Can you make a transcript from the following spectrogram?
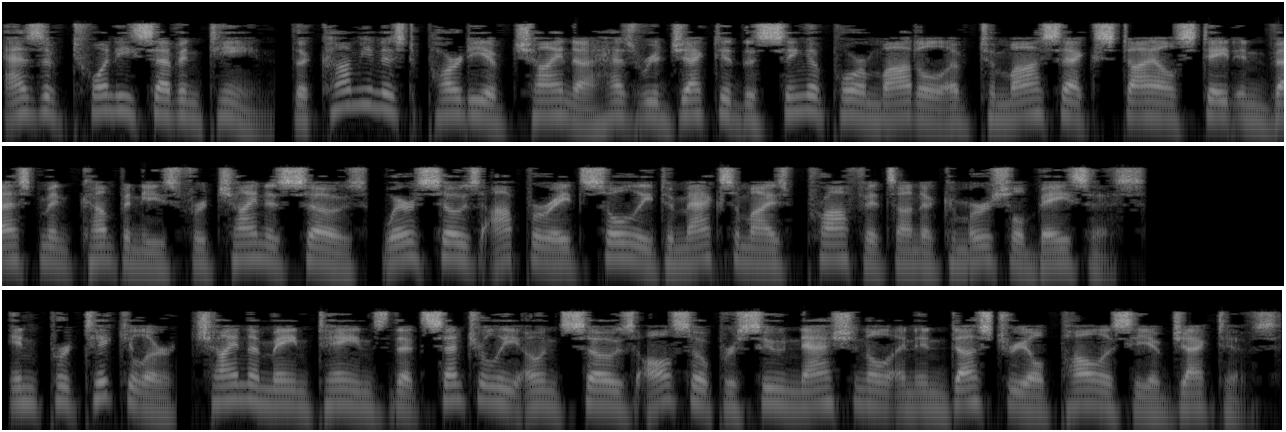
As of 2017, the Communist Party of China has rejected the Singapore model of Temasek-style state investment companies for China's SOEs, where SOEs operate solely to maximize profits on a commercial basis. In particular, China maintains that centrally owned SOEs also pursue national and industrial policy objectives.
